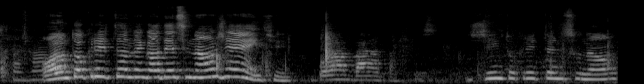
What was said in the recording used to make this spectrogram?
Aham. Olha, eu não tô acreditando no negócio desse, não, gente. Vou lavar, Patrícia. Gente, não tô acreditando nisso, não.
